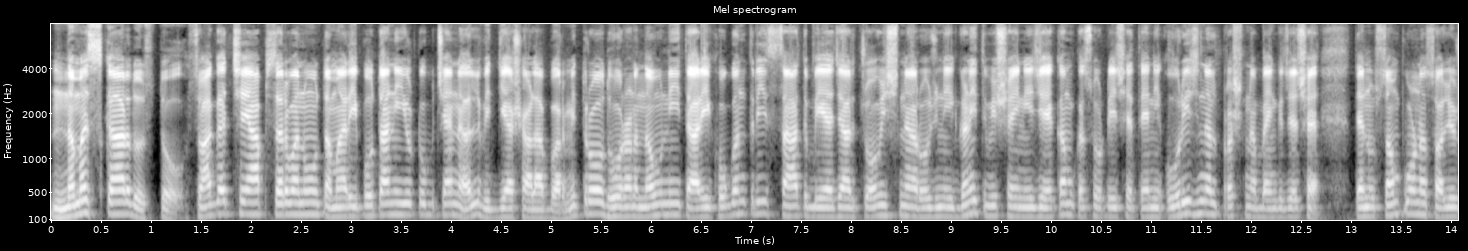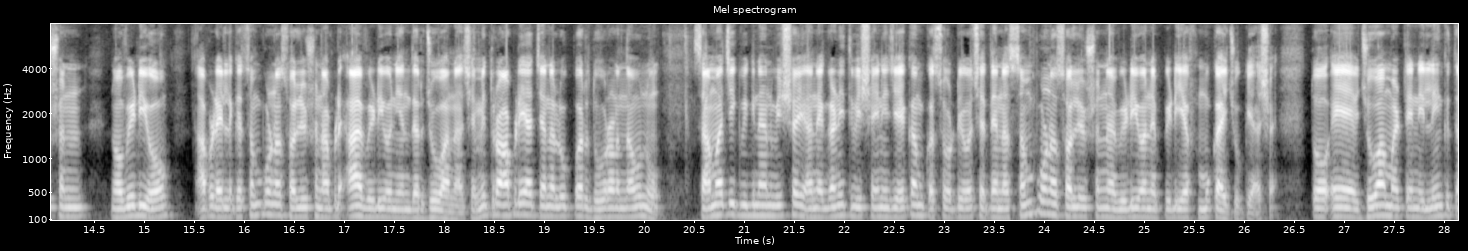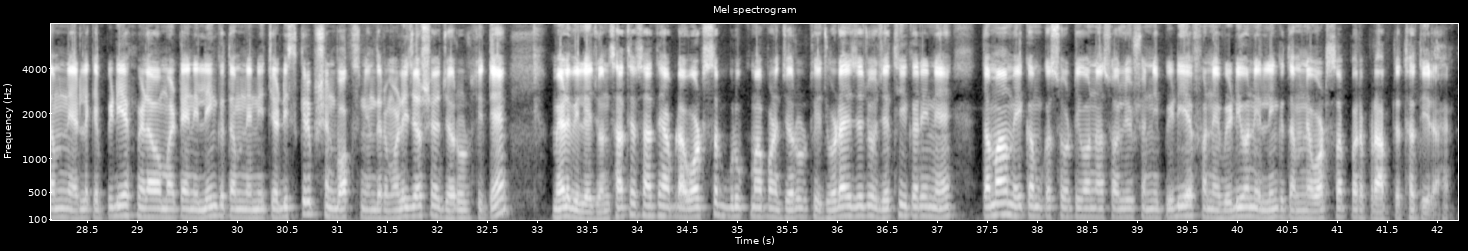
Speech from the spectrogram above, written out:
નમસ્કાર દોસ્તો, સ્વાગત છે આપ સર્વનું તમારી પોતાની યુટ્યુબ ચેનલ વિદ્યાશાળા પર. મિત્રો, ધોરણ નવની તારીખ ઓગણત્રીસ સાત બે હજાર ચોવીસના રોજની ગણિત વિષયની જે એકમ કસોટી છે તેની ઓરિજિનલ પ્રશ્ન બેંક જે છે તેનું સંપૂર્ણ સોલ્યુશનનો વીડિયો આપણે એટલે કે સંપૂર્ણ સોલ્યુશન આપણે આ વિડીયોની અંદર જોવાના છે. મિત્રો, આપણે આ ચેનલ ઉપર ધોરણ નવનું સામાજિક વિજ્ઞાન વિષય અને ગણિત વિષયની જે એકમ કસોટીઓ છે, તેના સંપૂર્ણ સોલ્યુશનના વીડિયો અને પીડીએફ મુકાઈ ચૂક્યા છે. તો એ જોવા માટેની લિંક તમને એટલે કે પીડીએફ મેળવવા માટેની લિંક તમને નીચે ડિસ્ક્રિપ્શન બોક્સની અંદર મળી જશે. જરૂરથી તે મેળવી લેજો. અને સાથે સાથે આપણા વોટ્સઅપ ગ્રુપમાં પણ જરૂરથી જોડાઈ જજો, જેથી કરીને તમામ એકમ કસોટીઓના સોલ્યુશનની પીડીએફ અને વિડીયોની લિંક તમને વોટ્સઅપ પર પ્રાપ્ત થતી રહે.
